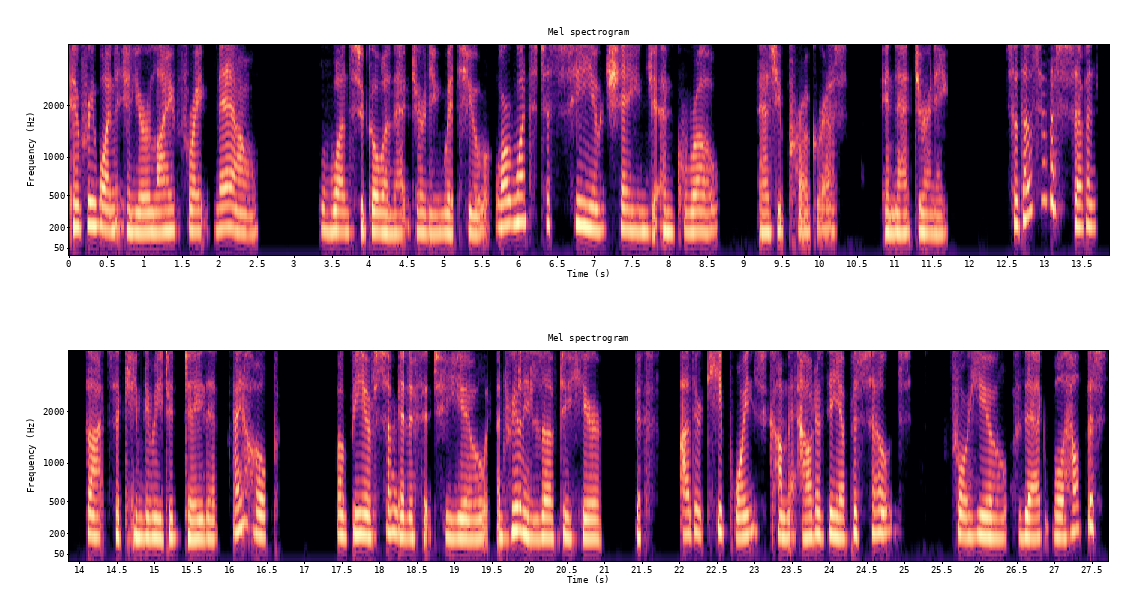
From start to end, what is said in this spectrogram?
everyone in your life right now wants to go on that journey with you or wants to see you change and grow as you progress in that journey. So those are the seven thoughts that came to me today that I hope will be of some benefit to you. I'd really love to hear if other key points come out of the episodes for you that will help us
